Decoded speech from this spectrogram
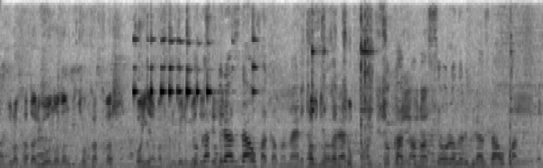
hani bura kadar yoğun olan bir Tokat var. Konya var. Hani böyle Tokat medreseleri- biraz daha ufak ama merkez E tabii Tokat olarak. çok daha küçük Tokat, buraya göre. Amasya oraları biraz daha ufak. Ee, hani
